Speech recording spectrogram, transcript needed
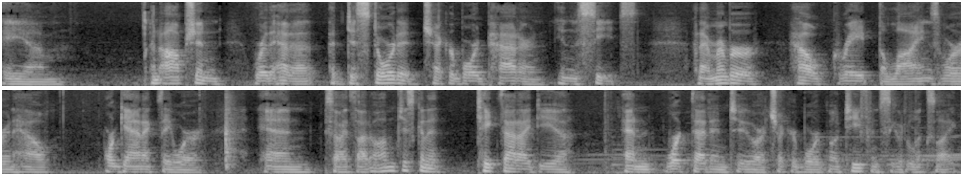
a um, an option where they had a, a distorted checkerboard pattern in the seats. And I remember how great the lines were and how organic they were. And so I thought, oh, I'm just going to take that idea and work that into our checkerboard motif and see what it looks like.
